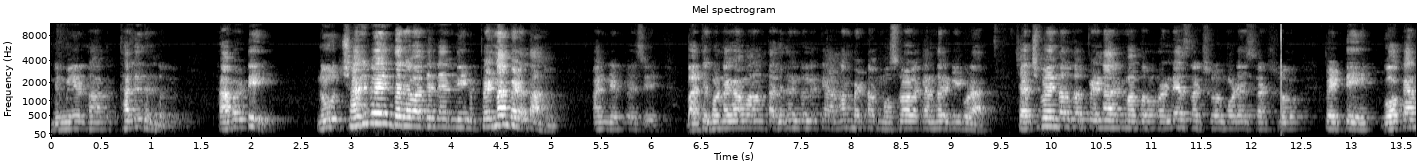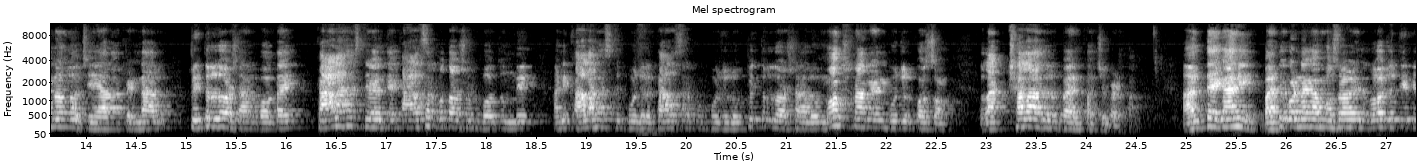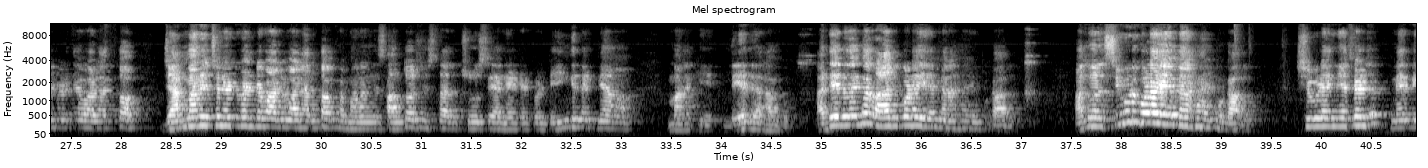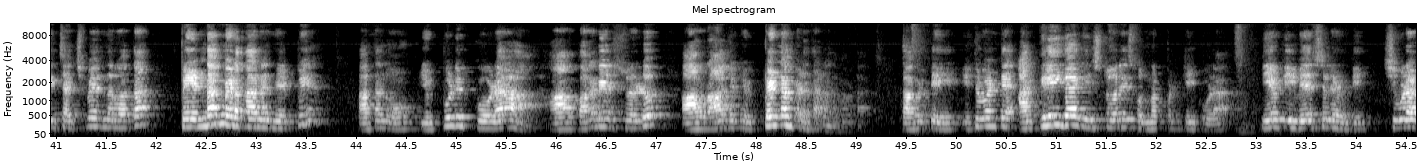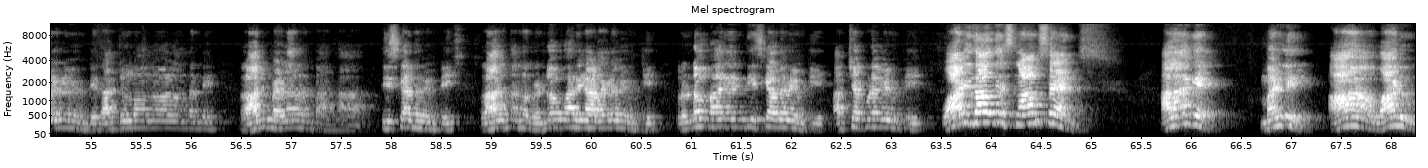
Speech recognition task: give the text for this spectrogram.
మీరు నాకు తల్లిదండ్రులు. కాబట్టి నువ్వు చనిపోయిన తర్వాత నేను నీకు పిండం పెడతాను అని చెప్పేసి బతికుండగా మనం తల్లిదండ్రులకి అన్నం పెట్టాం ముసలాళ్ళకి అందరికీ కూడా చచ్చిపోయిన తర్వాత పిండాలకు మాత్రం రెండేసి లక్షలు మూడేసి లక్షలు పెట్టి గోకర్ణంలో చేయాలి పిండాలు. పితృదోషాలు పోతాయి. కాళహస్తి వెళ్తే కాలసర్ప దోషం పోతుంది అని కాళహస్తి పూజలు కాలసర్ప పూజలు పితృదోషాలు మోక్షనారాయణ పూజల కోసం లక్షలాది రూపాయలు ఖర్చు పెడతాం. అంతేగాని బతికొండగా ముసలి రోజు తిండి పెడితే వాళ్ళు ఎంతో జన్మనిచ్చినటువంటి వాళ్ళు వాళ్ళు ఎంతో మనల్ని సంతోషిస్తారు చూసి అనేటటువంటి ఇంగిత జ్ఞానం మనకి లేదు ఎలాగో. అదేవిధంగా రాజు కూడా ఏం మినహాయింపు కాదు. అందువల్ల శివుడు కూడా ఏ మినహాయింపు కాదు. శివుడు ఏం చేశాడు? నేను నీకు చచ్చిపోయిన తర్వాత పిండం పెడతానని చెప్పి అతను ఇప్పటికి కూడా ఆ పరమేశ్వరుడు ఆ రాజుకి పిండం పెడతాడనమాట కాబట్టి ఇటువంటి అగ్లీగా ఈ స్టోరీస్ ఉన్నప్పటికీ కూడా ఏమిటి ఈ వేషలు ఏమిటి? శివుడు అడగడం ఏమిటి? రాజ్యంలో ఉన్న వాళ్ళందరినీ రాజు పెళ్ళాలంట తీసుకెళ్ళడం ఏమిటి? రాజు తన రెండో భార్య అడగడం ఏమిటి? రెండో భార్యని తీసుకెళ్ళడం ఏమిటి? అది చెప్పడం ఏమిటి? What is all this nonsense అలాగే మళ్ళీ ఆ వాడు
